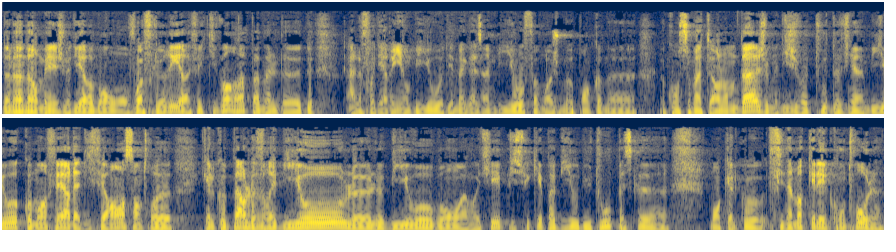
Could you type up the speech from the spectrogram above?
Non, non, non, mais je veux dire, bon, on voit fleurir effectivement, hein, pas mal de, de, à la fois des rayons bio, des magasins bio. Enfin, moi, je me prends comme euh, consommateur lambda, je me dis, je vois tout devient bio. Comment faire la différence entre quelque part le vrai bio, le, le bio bon à moitié, puis celui qui est pas bio du tout, parce que bon, quelque, finalement, quel est le contrôle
